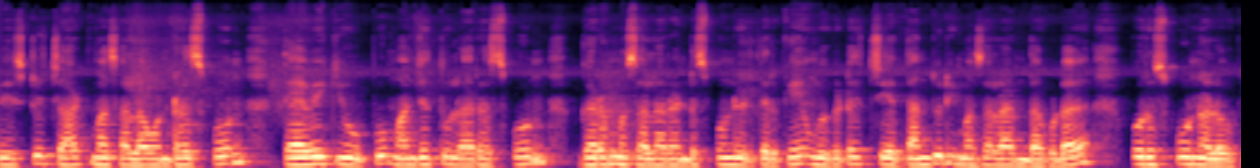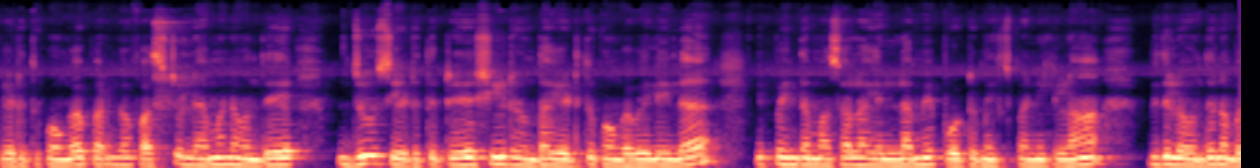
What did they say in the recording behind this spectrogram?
பேஸ்ட்டு சாட் மசாலா ஒன்றரை ஸ்பூன் தேவைக்கு உப்பு மஞ்சத்தூள் அரை ஸ்பூன் கரம் மசாலா ரெண்டு ஸ்பூன் எடுத்திருக்கேன். உங்கள்கிட்ட சே தந்தூரி மசாலா இருந்தால் கூட ஒரு ஸ்பூன் அளவுக்கு எடுத்துக்கோங்க. பாருங்கள் ஃபஸ்ட்டு லெமனை வந்து ஜூஸ் எடுத்துகிட்டு ஷீட் இருந்தால் எடுத்துக்கோங்க. வெளியில் இப்போ இந்த மசாலா எல்லாமே போட்டு மிக்ஸ் பண்ணிக்கலாம். இதில் வந்து நம்ம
